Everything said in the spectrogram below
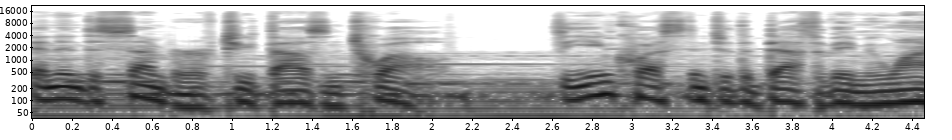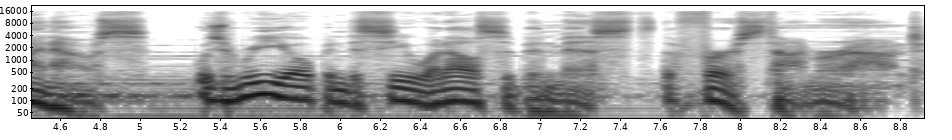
and in December of 2012, the inquest into the death of Amy Winehouse was reopened to see what else had been missed the first time around.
